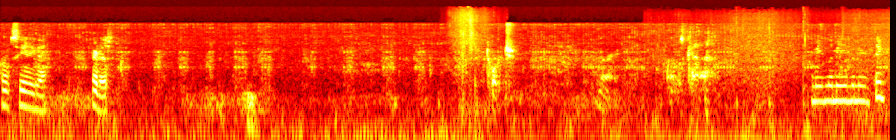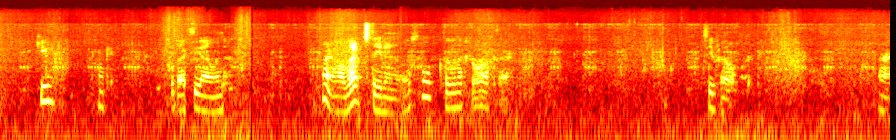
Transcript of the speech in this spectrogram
I don't see anything. There it is. Torch. Alright. That was kinda... Let me, let me, let me think. you. Okay. Go back to the island. Alright, well that stayed in it. There's still clear an extra rock there. See if that'll work. Alright.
